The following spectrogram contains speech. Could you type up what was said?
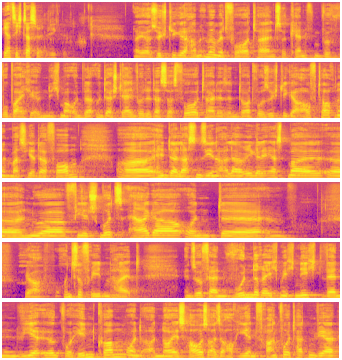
Wie hat sich das so entwickelt? Naja, Süchtige haben immer mit Vorurteilen zu kämpfen, wobei ich nicht mal unterstellen würde, dass das Vorurteile sind. Dort, wo Süchtige auftauchen in massierter Form, äh, hinterlassen sie in aller Regel erstmal äh, nur viel Schmutz, Ärger und äh, ja, Unzufriedenheit. Insofern wundere ich mich nicht, wenn wir irgendwo hinkommen und ein neues Haus, also auch hier in Frankfurt hatten wir,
